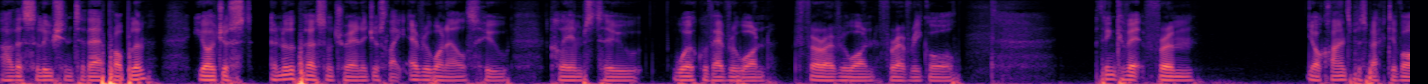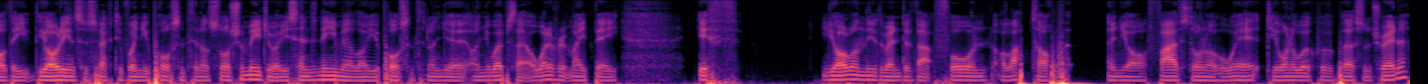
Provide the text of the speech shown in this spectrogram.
are the solution to their problem. You're just another personal trainer, just like everyone else who claims to work with everyone, for everyone, for every goal. Think of it from your client's perspective or the, the audience perspective when you post something on social media or you send an email or you post something on your on your website or whatever it might be. If you're on the other end of that phone or laptop and you're five stone overweight, do you want to work with a personal trainer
